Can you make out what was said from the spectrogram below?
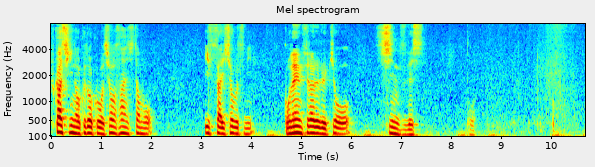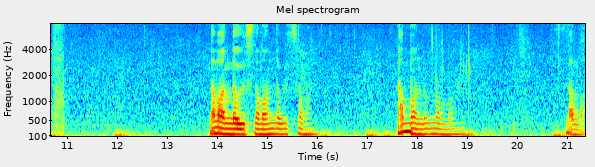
不可思議の功徳を称賛したも一切諸物に五年せられる今日真図でしと「ナマンのうつナマンのうつナマン」「ナンマンのうナンマンのう」「ナンマンのう」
